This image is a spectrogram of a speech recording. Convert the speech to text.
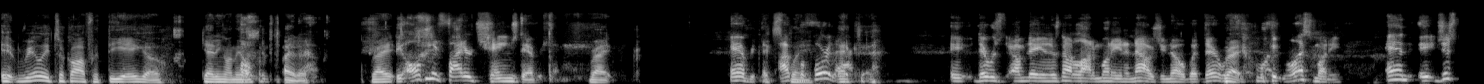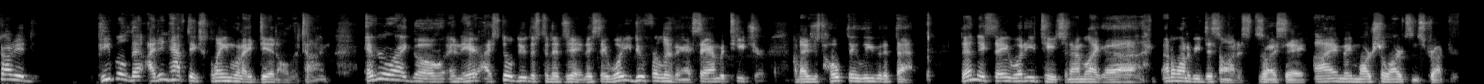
it really took off with Diego getting on the oh, Ultimate Fighter? Right. The Ultimate Fighter changed everything. Right. Everything. I, before that, Ex- it, there was. I mean, there's not a lot of money in it now, as you know, but there was right. way less money, and it just started people that I didn't have to explain what I did all the time. Everywhere I go, and here I still do this to this day. They say, "What do you do for a living?" I say, "I'm a teacher," and I just hope they leave it at that. Then they say, "What do you teach?" And I'm like, uh, "I don't want to be dishonest," so I say, "I'm a martial arts instructor."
